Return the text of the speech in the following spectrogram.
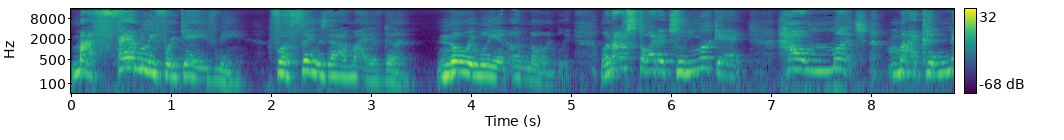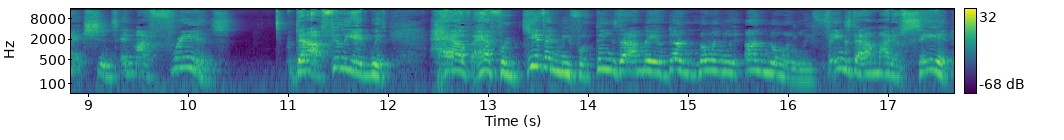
my family forgave me for things that I might have done. Knowingly and unknowingly. When I started to look at how much my connections and my friends that I affiliate with have have forgiven me for things that I may have done knowingly, unknowingly, things that I might have said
